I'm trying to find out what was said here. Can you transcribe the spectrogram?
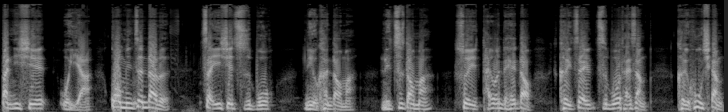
办一些尾牙，光明正大的。在一些直播，你有看到吗？你知道吗？所以台湾的黑道可以在直播台上可以互呛，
